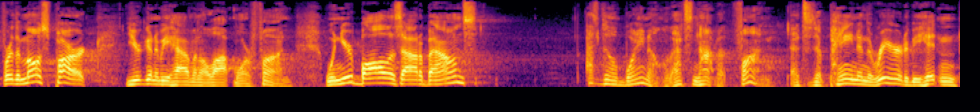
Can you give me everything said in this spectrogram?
for the most part, you're going to be having a lot more fun. When your ball is out of bounds, that's no bueno. That's not fun. That's a pain in the rear to be hitting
